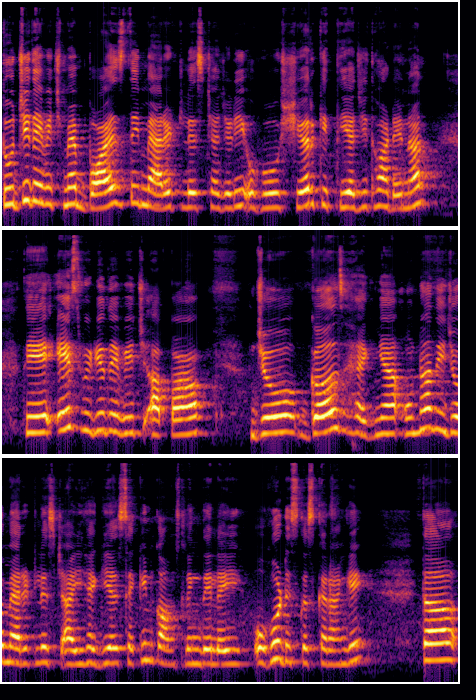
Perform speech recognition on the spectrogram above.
ਦੂਜੀ ਦੇ ਵਿੱਚ ਮੈਂ ਬॉयਜ਼ ਦੀ ਮੈਰਿਟ ਲਿਸਟ ਹੈ ਜਿਹੜੀ ਉਹ ਸ਼ੇਅਰ ਕੀਤੀ ਹੈ ਜੀ ਤੁਹਾਡੇ ਨਾਲ। ਤੇ ਇਸ ਵੀਡੀਓ ਦੇ ਵਿੱਚ ਆਪਾਂ ਜੋ ਗਰਲਸ ਹੈਗੀਆਂ, ਉਹਨਾਂ ਦੀ ਜੋ ਮੈਰਿਟ ਲਿਸਟ ਆਈ ਹੈਗੀ ਹੈ ਸੈਕਿੰਡ ਕਾਉਂਸਲਿੰਗ ਦੇ ਲਈ, ਉਹ ਡਿਸਕਸ ਕਰਾਂਗੇ। ਤਾਂ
